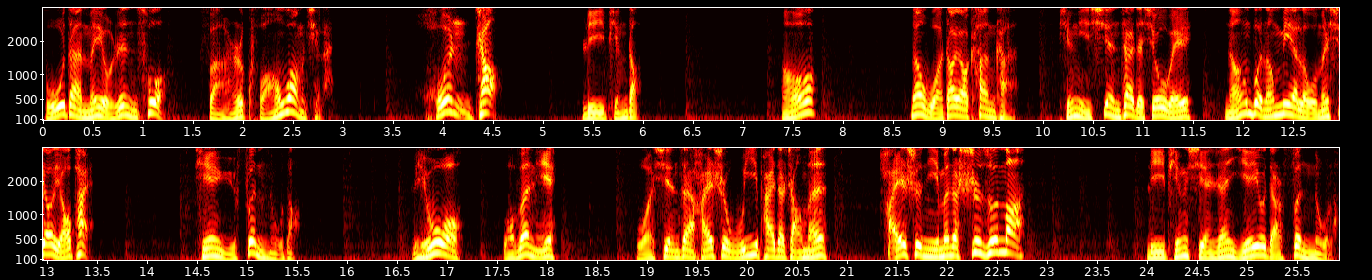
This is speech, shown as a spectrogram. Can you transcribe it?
不但没有认错，反而狂妄起来。混账！李平道：“哦，那我倒要看看，凭你现在的修为，能不能灭了我们逍遥派？”天宇愤怒道：“李悟，我问你，我现在还是五一派的掌门，还是你们的师尊吗？”李平显然也有点愤怒了，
